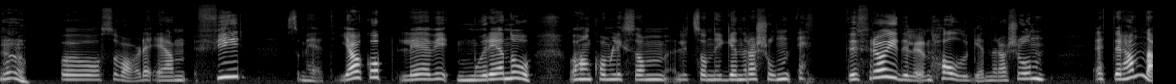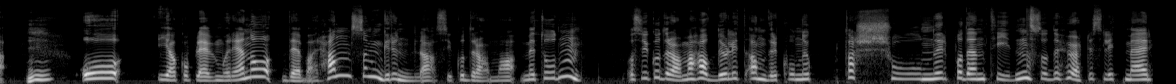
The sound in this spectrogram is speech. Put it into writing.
Ja. Og så var det en fyr som het Jacob Levi Moreno. Og han kom liksom litt sånn i generasjonen etter Freud, eller en halvgenerasjon etter han, da. Mm. Og Jacob Levi Moreno, det var han som grunnla psykodramametoden. Og psykodrama hadde jo litt andre konnotasjoner på den tiden, så det hørtes litt mer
